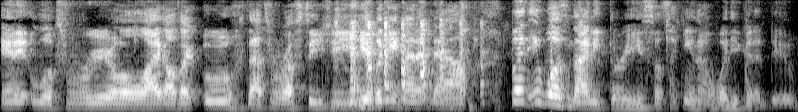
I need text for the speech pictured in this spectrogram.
and it looks real. Like I was like, "Ooh, that's rough CG." looking at it now, but it was '93, so it's like you know, what are you gonna do?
